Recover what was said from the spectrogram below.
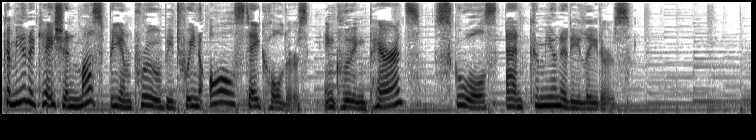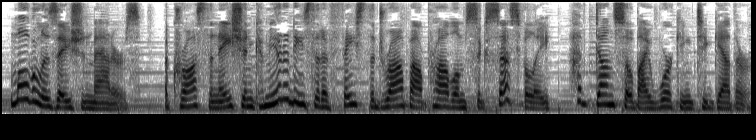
Communication must be improved between all stakeholders, including parents, schools, and community leaders. Mobilization matters. Across the nation, communities that have faced the dropout problem successfully have done so by working together.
